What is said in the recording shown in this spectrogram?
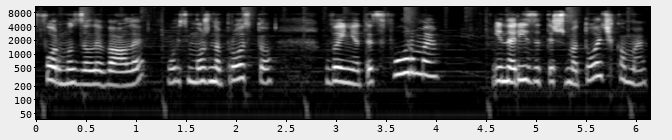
форму заливали. Ось можна просто вийняти з форми і нарізати шматочками.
